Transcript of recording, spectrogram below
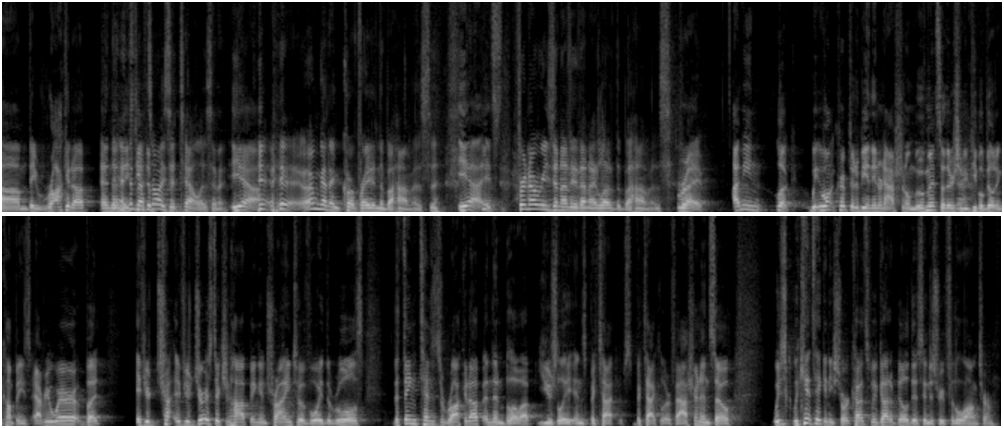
Um, they rock it up, and then they That's to, always a tell, isn't it? Yeah, I'm going to incorporate in the Bahamas. Yeah, it's for no reason other than I love the Bahamas. Right. I mean, look, we want crypto to be an international movement, so there should yeah. be people building companies everywhere. But if you're if you're jurisdiction hopping and trying to avoid the rules, the thing tends to rocket up and then blow up, usually in spectac- spectacular fashion. And so we just we can't take any shortcuts. We've got to build this industry for the long term.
